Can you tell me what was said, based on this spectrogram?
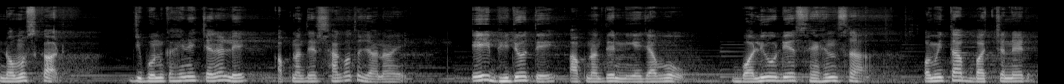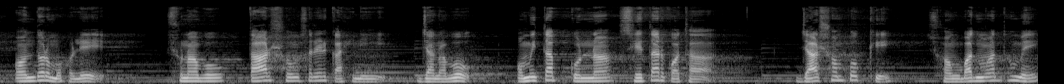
নমস্কার। জীবন কাহিনী চ্যানেলে আপনাদের স্বাগত জানাই। এই ভিডিওতে আপনাদের নিয়ে যাব বলিউডের সেহেনসা, অমিতাভ বচ্চনের অন্দরমহলে। শোনাব তার সংসারের কাহিনী, জানাব অমিতাভ কন্যা শ্বেতার কথা, যার সম্পর্কে সংবাদ মাধ্যমে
